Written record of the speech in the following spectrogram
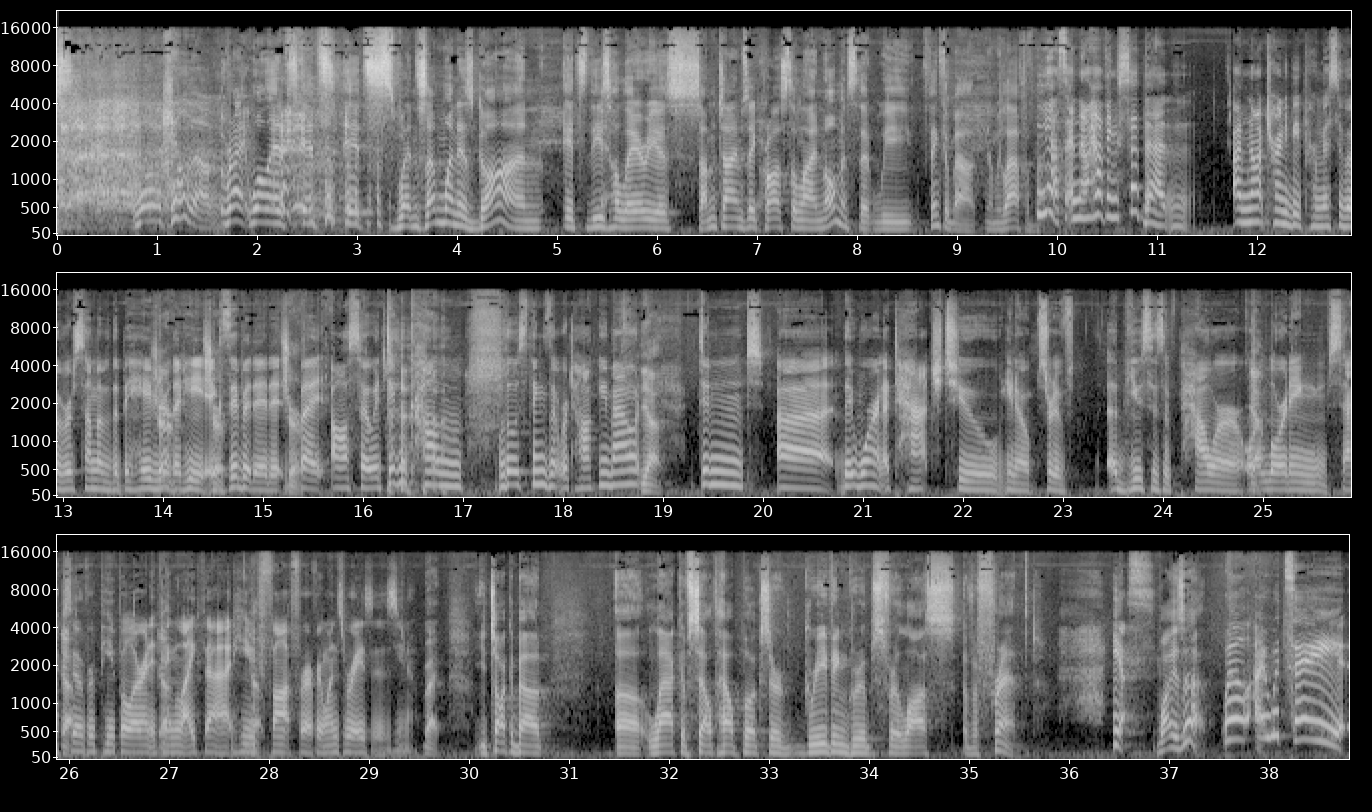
Won't kill them. Right. Well, it's it's it's when someone is gone, it's these hilarious, sometimes they cross the line moments that we think about and we laugh about. Yes, and now having said that, I'm not trying to be permissive over some of the behavior Sure, that he sure, exhibited, it, sure. but also it didn't come those things that we're talking about. Yeah. Didn't uh, they weren't attached to you know sort of abuses of power or Yeah. lording sex Yeah. over people or anything Yeah. like that. He fought for everyone's raises. You know. Right. You talk about uh, lack of self-help books or grieving groups for loss of a friend. Yes. Why is that? Well, I would say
